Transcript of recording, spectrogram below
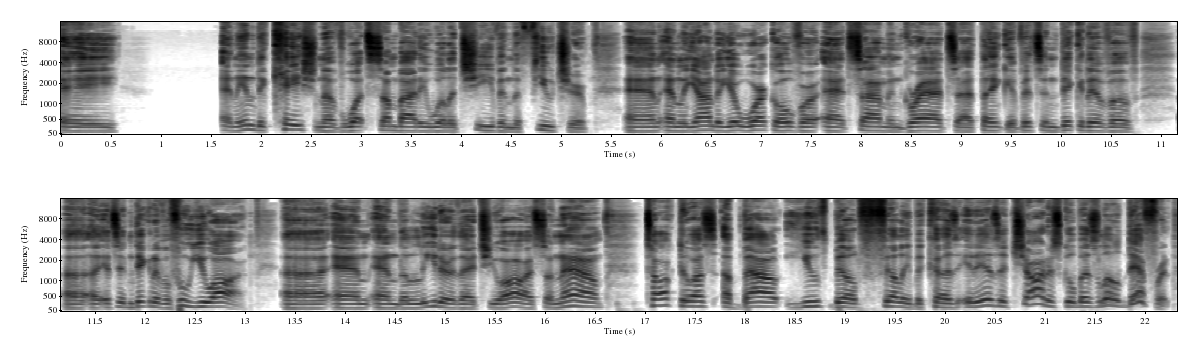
a an indication of what somebody will achieve in the future. And and Leander, your work over at Simon Gratz, I think if it's indicative of uh, it's indicative of who you are uh, and and the leader that you are. So now talk to us about YouthBuild Philly because it is a charter school, but it's a little different.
